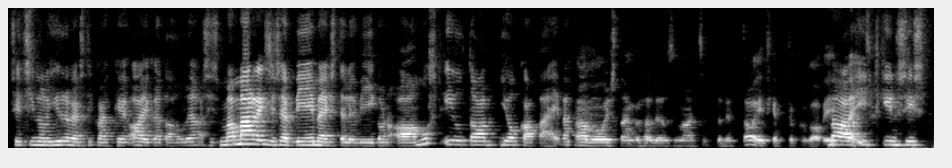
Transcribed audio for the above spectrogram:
sit siinä oli hirveästi kaikkea aikatauluja. Siis mä märisin sen viimeistelyviikon aamusta iltaan joka päivä. Mä muistan, kun sä sieltä sanoit, että nyt on itketty koko viikko. Mä itkin siis,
